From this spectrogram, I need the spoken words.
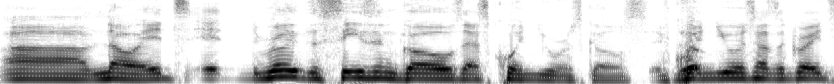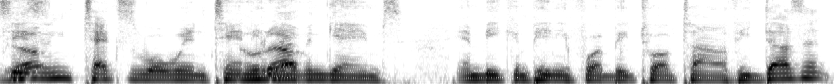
uh, no, it's it really the season goes as Quinn Ewers goes. If Quinn Ewers has a great Yep. season, Texas will win 10, No doubt. 11 games and be competing for a Big 12 title. If he doesn't,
